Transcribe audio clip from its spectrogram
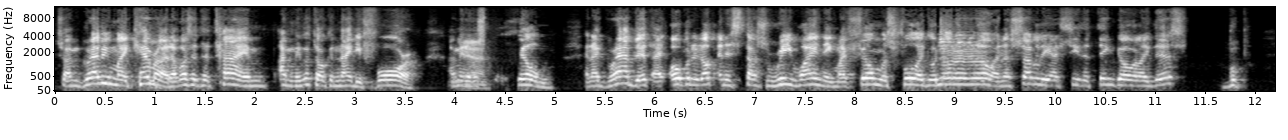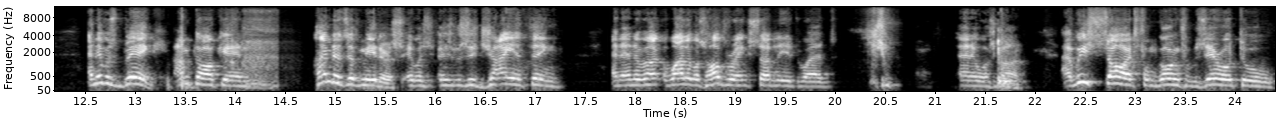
So I'm grabbing my camera. That was at the time. I mean, we're talking '94. I mean, it was film. And I grabbed it, I opened it up, and it starts rewinding. My film was full. I go, no, no, no, no. And then suddenly I see the thing go like this, boop. And it was big. I'm talking hundreds of meters. It was it was a giant thing. And then while it was hovering, suddenly it went, and it was gone. And we saw it from going from zero to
